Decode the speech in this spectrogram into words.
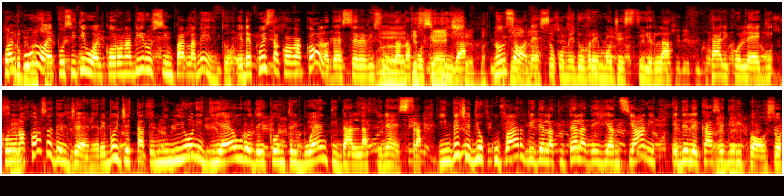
Qualcuno è positivo al coronavirus in Parlamento ed è questa Coca-Cola ad essere risultata che positiva. sketch, Non so adesso come dovremmo gestirla. Cari colleghi, con una cosa del genere voi gettate milioni di euro dei contribuenti dalla finestra, invece di occuparvi della tutela degli anziani e delle case Eh di riposo,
